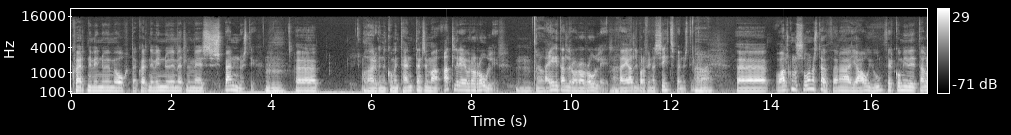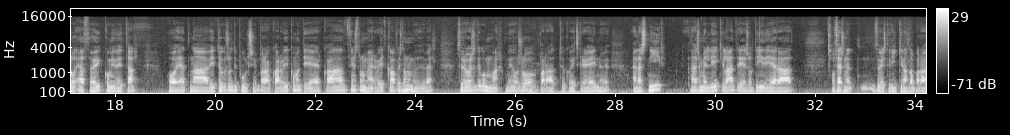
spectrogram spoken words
hvernig vinnum við með óta, hvernig vinnum við með, með spennustig Mhm. uh, og það er einhvern veginn komin tendens sem að allir eiga að vera rólegir Mhm. Já. það eiga ekki allir að vera rólegir Nei. það eiga allir bara að finna sitt spennustig Já. Uh, og alls konar svona stöf. Þannig að já, jú, þeir komi í viðtal og, eða þau komi í viðtal. Og hérna við tökum svolítið púlsinn bara hvar við komandi er, hvað finnst honum erfitt hvað finnst honum auðvelt. Þurfum við að setja eitthvað markmið og svo bara tökum við eitt skrif einu. En það snýr, það sem er líkil atriði svolítið í því er að og þess vegna, þú veist, ríki náttúrulega bara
